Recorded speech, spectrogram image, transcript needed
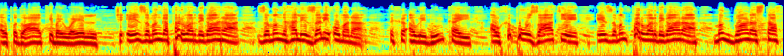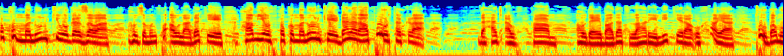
او په دعا کې به ویل چې ای زموږ پروردګاره زموږ هلې ځلې ومنه ته ښه اورېدونکی او ښه پوه ذات یې، ای زموږ پروردګاره! موږ دواړه ستا حکم منونکي وګرځوه او زموږ په اولاده کې هم یو حکم منونکی ډله راپورته کړه. د حج احکام او د عبادت لارې لیکې راوښایه، توبه مو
